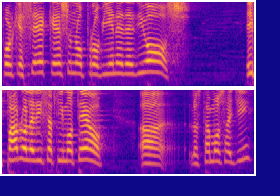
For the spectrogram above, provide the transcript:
Porque sé que eso no proviene de Dios. Y Pablo le dice a Timoteo, ah, ¿lo estamos allí?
